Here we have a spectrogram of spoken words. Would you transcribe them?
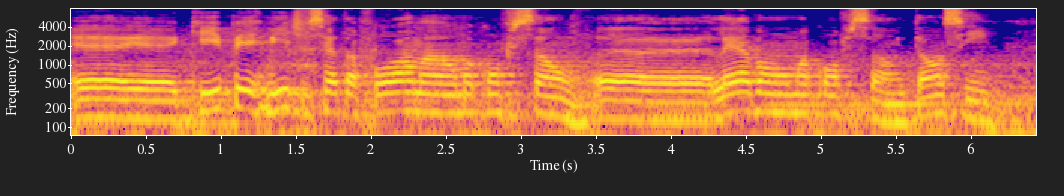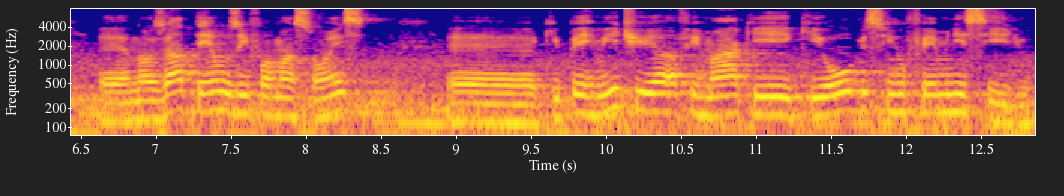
é, que permite, de certa forma, uma confissão, é, levam a uma confissão. Então, assim, é, nós já temos informações é, que permite afirmar que, que houve sim um feminicídio.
